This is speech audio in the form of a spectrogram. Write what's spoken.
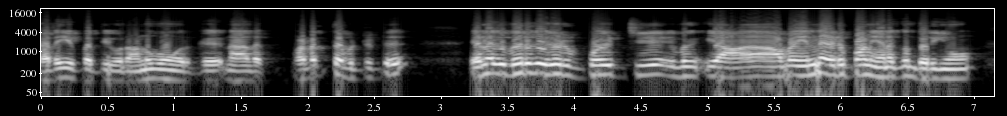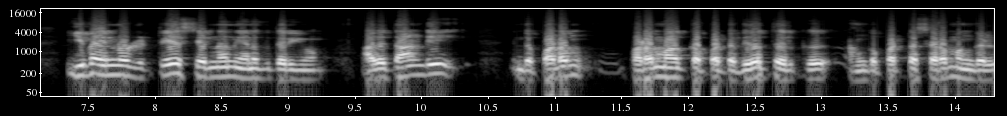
கதையை பத்தி ஒரு அனுபவம் இருக்கு. நான் அந்த படத்தை விட்டுட்டு எனக்கு விருதுகள் போயிடுச்சு. இவன் அவன் என்ன எடுப்பான்னு எனக்கும் தெரியும். இவன் என்னோட டேஸ்ட் என்னன்னு எனக்கு தெரியும். அதை தாண்டி இந்த படம் படமாக்கப்பட்ட விதத்திற்கு அங்க பட்ட சிரமங்கள்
